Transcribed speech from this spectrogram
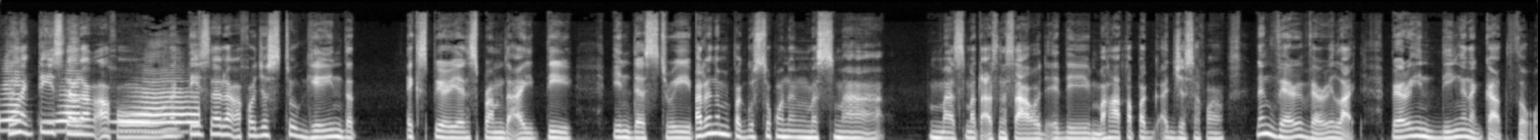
So nagtiis na lang ako, nagtiis na lang ako just to gain that experience from the IT industry. Para naman pag gusto ko ng mas ma mas mataas na sahod, edi makakapag-adjust ako ng very, very light. Pero hindi nga nag-cut through.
